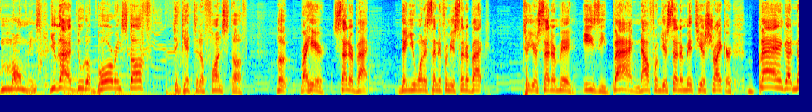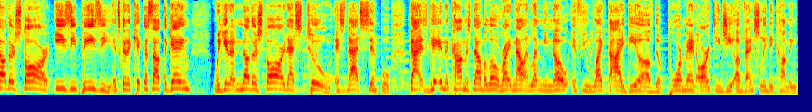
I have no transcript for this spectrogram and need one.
moments. You gotta do the boring stuff to get to the fun stuff. Look, right here, center back. Then you want to send it from your center back to your center mid. Easy. Bang. Now from your center mid to your striker. Bang. Another star. Easy peasy. It's going to kick us out the game. We get another star. That's two. It's that simple. Guys, get in the comments down below right now and let me know if you like the idea of the poor man RTG eventually becoming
